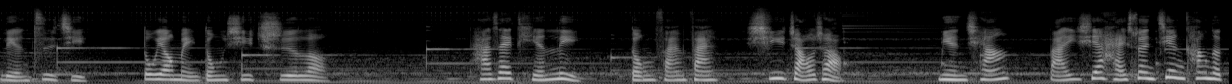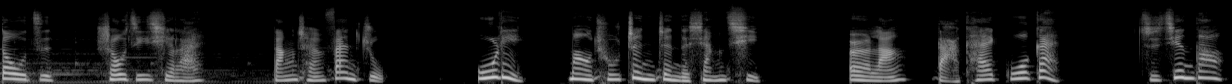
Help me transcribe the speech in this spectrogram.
连自己都要没东西吃了。他在田里东翻翻、西找找，勉强把一些还算健康的豆子收集起来，当成饭煮。屋里冒出阵阵的香气。二郎打开锅盖，只见到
